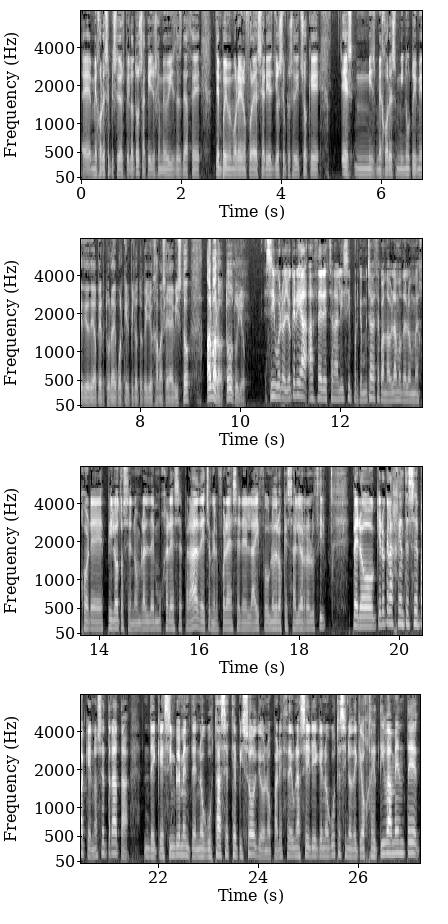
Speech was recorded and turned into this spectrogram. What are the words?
eh, mejores episodios pilotos, aquellos que me oís desde hace tiempo y memoria en fuera de series, yo siempre os he dicho que es mis mejores minuto y medio de apertura de cualquier piloto que yo jamás haya visto. Álvaro, todo tuyo. Sí, bueno, yo quería hacer este análisis porque muchas veces cuando hablamos de los mejores pilotos se nombra el de Mujeres Desesperadas, de hecho en el Fuera de Ser el fue uno de los que salió a relucir, pero quiero que la gente sepa que no se trata de que simplemente nos gustase este episodio, nos parece una serie que nos guste, sino de que objetivamente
